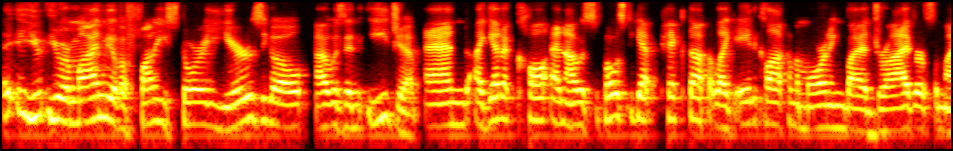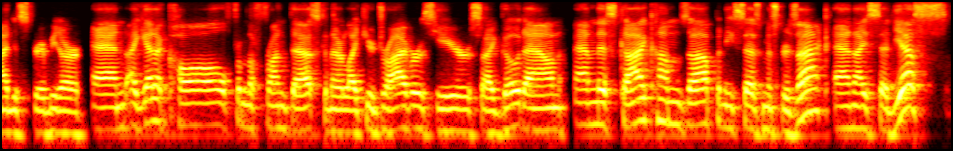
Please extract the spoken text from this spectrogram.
You you remind me of a funny story. Years ago, I was in Egypt and I get a call, and I was supposed to get picked up at like eight o'clock in the morning by a driver from my distributor. And I get a call from the front desk, and they're like, "Your driver's here." So I go down, and this guy comes up and he says, "Mr. Zach," and I said, "Yes."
